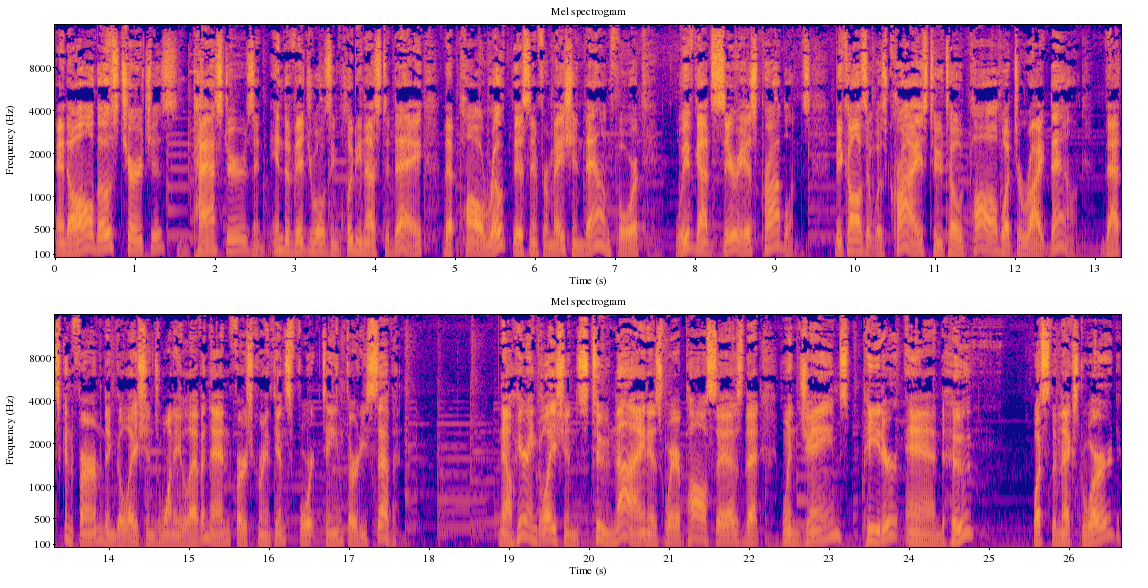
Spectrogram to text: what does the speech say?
And all those churches, and pastors, and individuals, including us today, that Paul wrote this information down for, we've got serious problems because it was Christ who told Paul what to write down. That's confirmed in Galatians 1:11 and 1 Corinthians 14:37. Now here in Galatians 2:9 is where Paul says that when James, Peter, and who? What's the next word?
